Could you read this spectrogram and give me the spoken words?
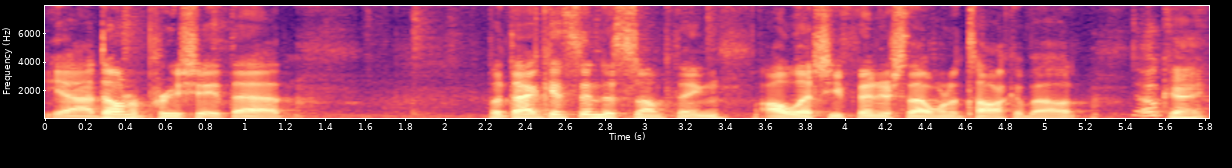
Yeah, I don't appreciate that. But that gets into something I'll let you finish that I want to talk about. Okay.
